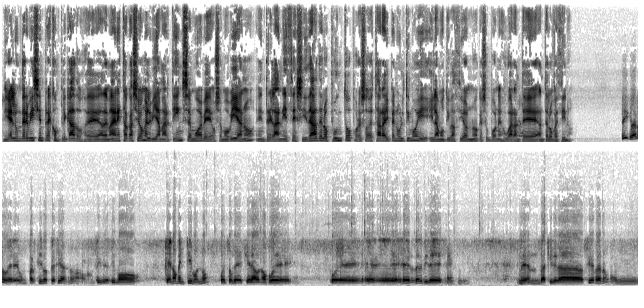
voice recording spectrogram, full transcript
Miguel, un derby siempre es complicado. Eh, además, en esta ocasión el Villamartín se mueve o se movía, ¿no? Entre la necesidad de los puntos, por eso de estar ahí penúltimo, y, la motivación, ¿no? Que supone jugar ante, ante los vecinos. Sí, claro, es un partido especial, ¿no? Si decimos que no mentimos, ¿no? Puesto que quiera o no, pues, pues es el derby de, de, aquí de la sierra, ¿no? Un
